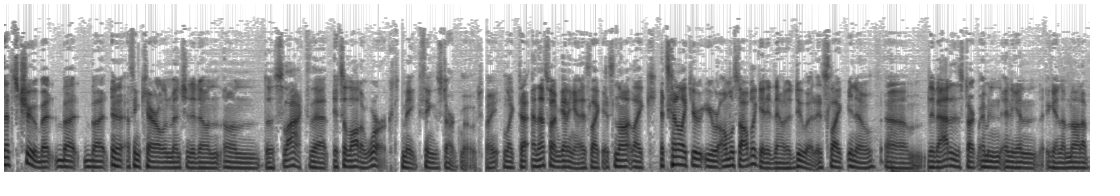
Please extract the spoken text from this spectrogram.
That's true, but but but uh, I think Caroline mentioned it on on the Slack that it's a lot of work to make things dark mode, right? Like that, and that's what I'm getting at. It's like it's not like it's kind of like you're you're almost obligated now to do it. It's like you know um, they've added this dark. I mean, and again, again, I'm not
